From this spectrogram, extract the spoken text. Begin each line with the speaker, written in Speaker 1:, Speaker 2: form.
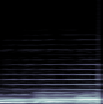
Speaker 1: Música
